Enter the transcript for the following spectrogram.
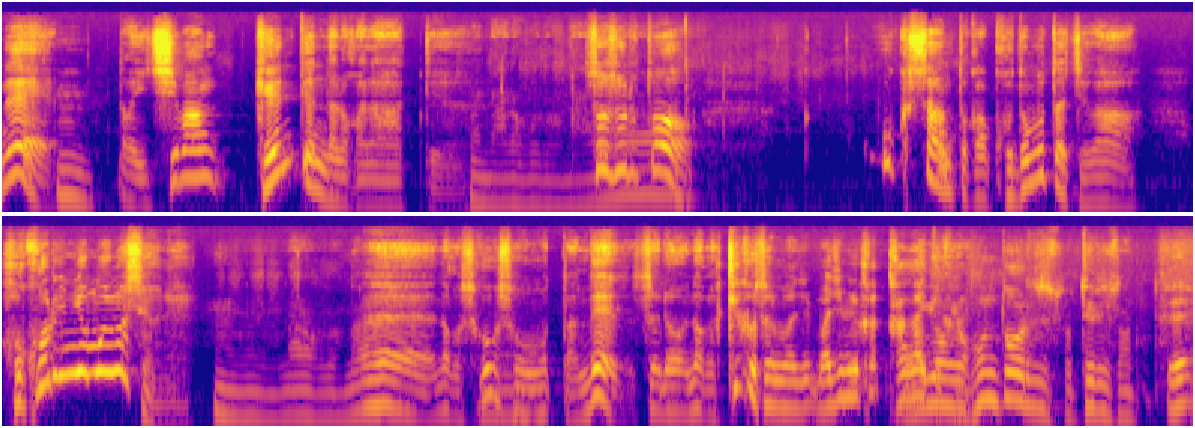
ね、なんか一番原点なのかなっていう。なるほどね。そうすると奥さんとか子供たちは誇りに思いますよね。うんなるほどね。ええなんかすごくそう思ったんで、それをなんか結構それ真面目にか考えてるいやいや本当あれですよテリーさん。え？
